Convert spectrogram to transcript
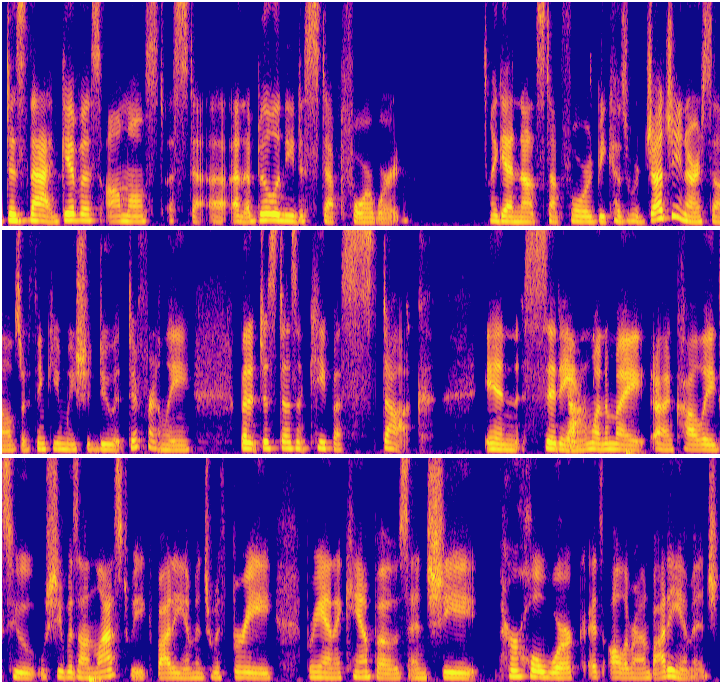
does that give us almost a step an ability to step forward? Again not step forward because we're judging ourselves or thinking we should do it differently but it just doesn't keep us stuck in sitting. Yeah. one of my uh, colleagues who she was on last week body image with Bri brianna campos and she her whole work is all around body image.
